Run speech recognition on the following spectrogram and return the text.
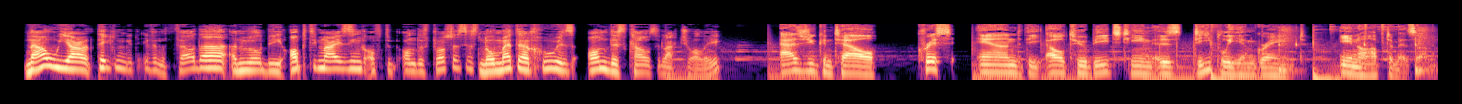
Now we are taking it even further and we'll be optimizing the, on those processes, no matter who is on this council actually. As you can tell, Krys and the L2 Beats team is deeply ingrained in optimism.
